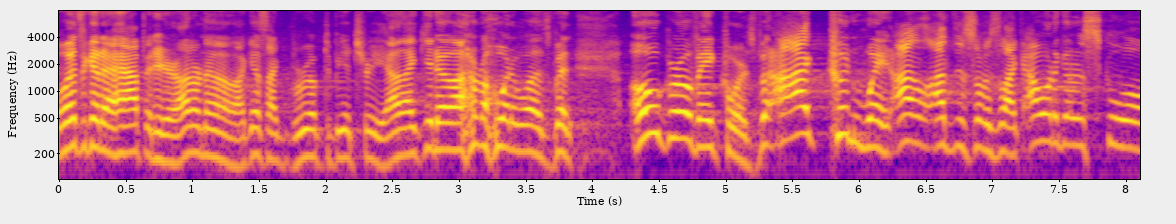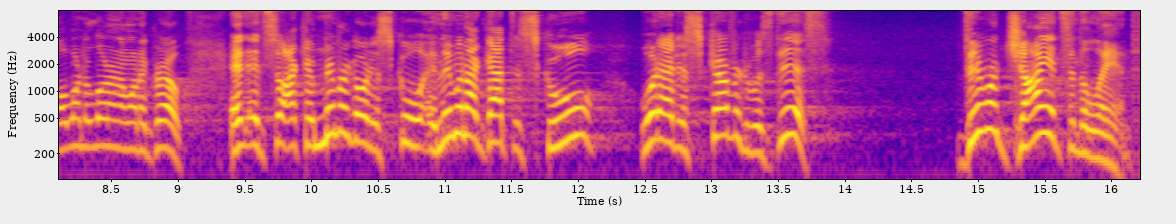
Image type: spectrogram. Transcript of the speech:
what's going to happen here? I don't know. I guess I grew up to be a tree. I like, you know, I don't know what it was, but Oak Grove Acorns, but I couldn't wait. I, I, just was like, I want to go to school. I want to learn. I want to grow. And, and so I can remember going to school. And then when I got to school, what I discovered was this there were giants in the land.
